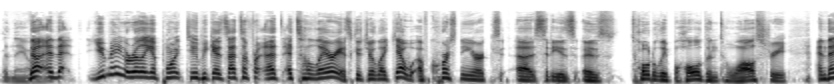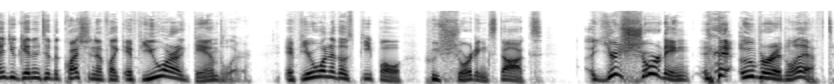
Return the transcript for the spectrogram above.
than they are. No, and that, you make a really good point too because that's a that's, it's hilarious because you're like, yeah, of course New York uh, City is is totally beholden to Wall Street, and then you get into the question of like, if you are a gambler, if you're one of those people who's shorting stocks. You're shorting Uber and Lyft.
